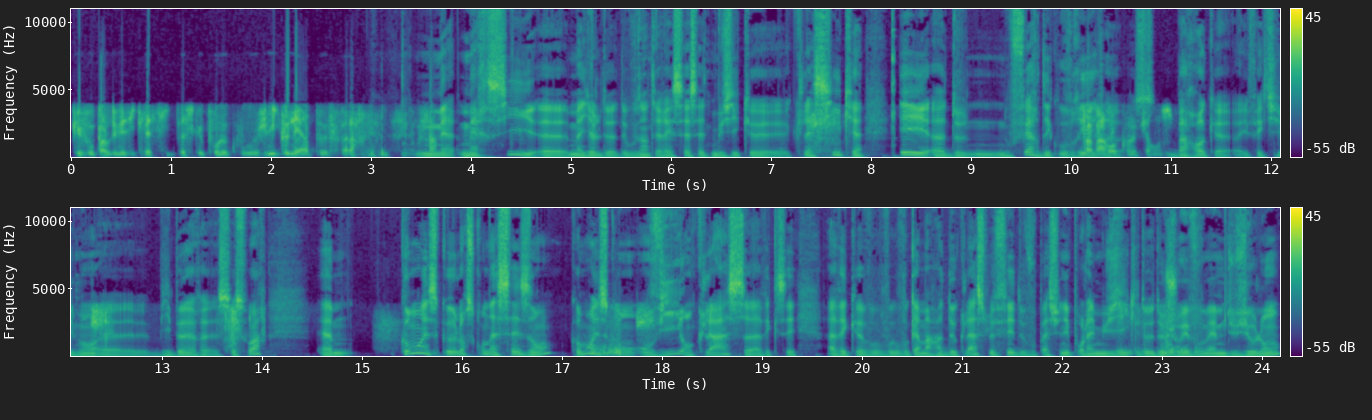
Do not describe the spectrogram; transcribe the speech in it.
que je vous parle de musique classique parce que pour le coup je m'y connais un peu. Voilà. Merci Mayol de, de, vous intéresser à cette musique classique et de nous faire découvrir baroque en l'occurrence. Baroque effectivement Bieber ce soir. Comment est-ce que lorsqu'on a 16 ans, comment est-ce qu'on vit en classe avec, ses, avec vos, camarades de classe le fait de vous passionner pour la musique, de, jouer vous-même du violon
